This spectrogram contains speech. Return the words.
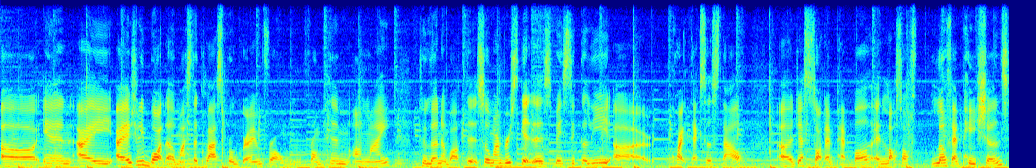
Uh, and I, I actually bought a masterclass program from, from him online to learn about it. So my brisket is basically uh, quite Texas style uh, just salt and pepper and lots of love and patience.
